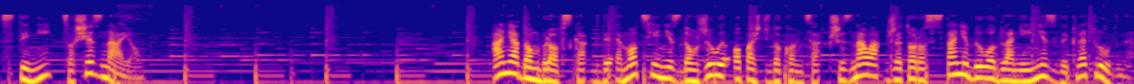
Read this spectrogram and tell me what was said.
z tymi, co się znają. Ania Dąbrowska, gdy emocje nie zdążyły opaść do końca, przyznała, że to rozstanie było dla niej niezwykle trudne.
